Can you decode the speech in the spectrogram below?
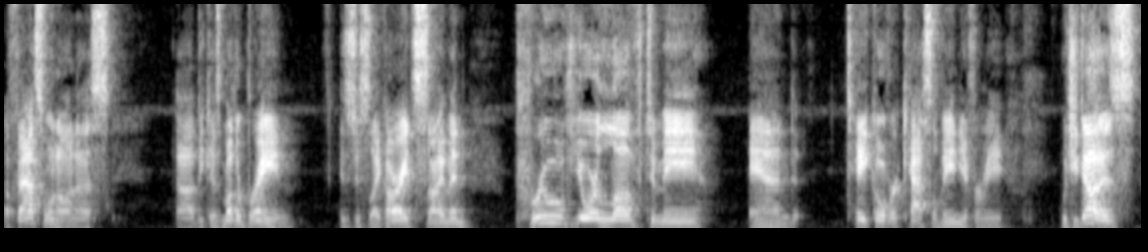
a fast one on us uh, because Mother Brain is just like, all right, Simon, prove your love to me and take over Castlevania for me, which he does.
